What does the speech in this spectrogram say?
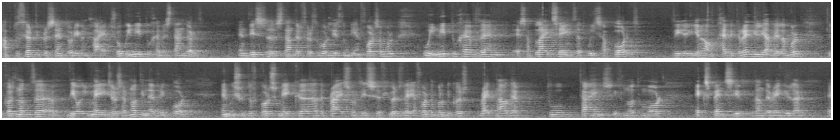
up to 30% or even higher. So we need to have a standard, and this uh, standard, first of all, needs to be enforceable. We need to have then a supply chain that will support the, you know, have it readily available, because not uh, the oil majors are not in every port. And we should, of course, make uh, the price of these uh, fuels very affordable, because right now they're two times, if not more, expensive than the regular uh,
